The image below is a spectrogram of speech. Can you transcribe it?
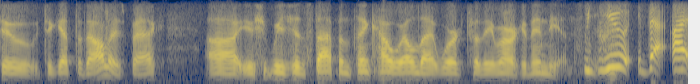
to to get the dollars back, uh, you should, we should stop and think how well that worked for the American Indians. You that I,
